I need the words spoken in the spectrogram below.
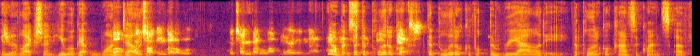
in the election he will get one well, delegate. We're talking about a we're talking about a lot more than that. No, but but the political, but yes. the political, the reality, the political consequence of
